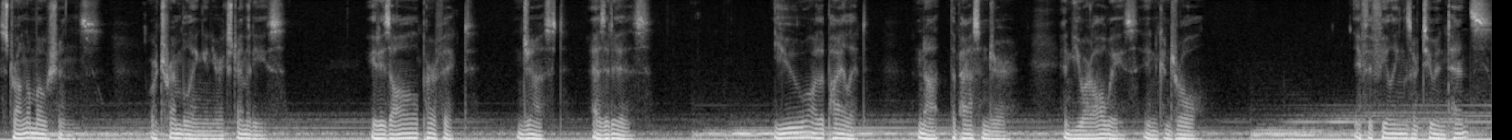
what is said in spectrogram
strong emotions, or trembling in your extremities. It is all perfect, just as it is. You are the pilot, not the passenger, and you are always in control. If the feelings are too intense,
